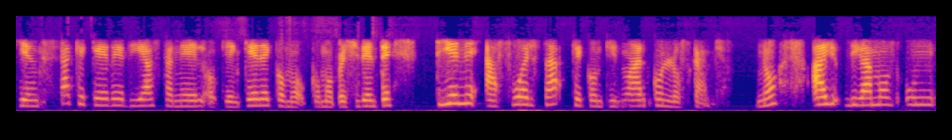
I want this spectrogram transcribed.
quien sea que quede Díaz Canel o quien quede como, como presidente, tiene a fuerza que continuar con los cambios. ¿No? Hay, digamos, un,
